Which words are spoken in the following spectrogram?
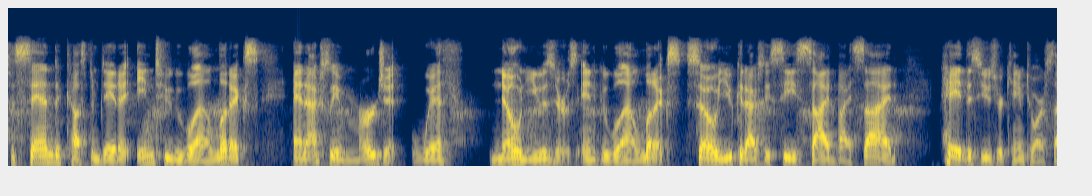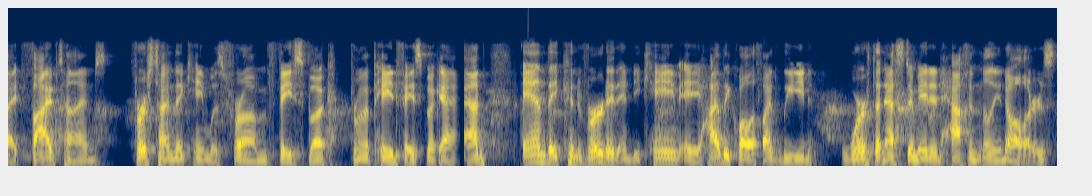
to send custom data into Google Analytics and actually merge it with known users in Google Analytics. So you could actually see side by side, hey, this user came to our site five times First time they came was from Facebook, from a paid Facebook ad, and they converted and became a highly qualified lead worth an estimated half a million dollars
